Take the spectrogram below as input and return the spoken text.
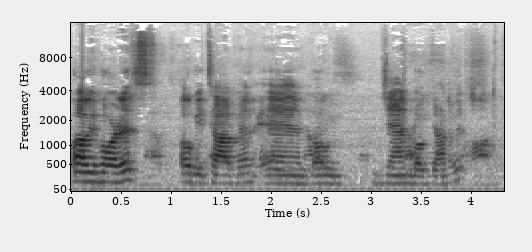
Bobby Portis, Obi Toppin, and Bojan Bogdanovic. Apple.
